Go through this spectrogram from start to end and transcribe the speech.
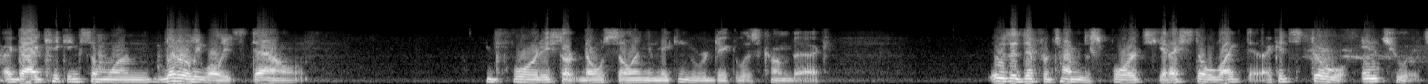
a guy kicking someone literally while he's down before they start no-selling and making a ridiculous comeback. It was a different time in the sports, yet I still liked it. I could still into it.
